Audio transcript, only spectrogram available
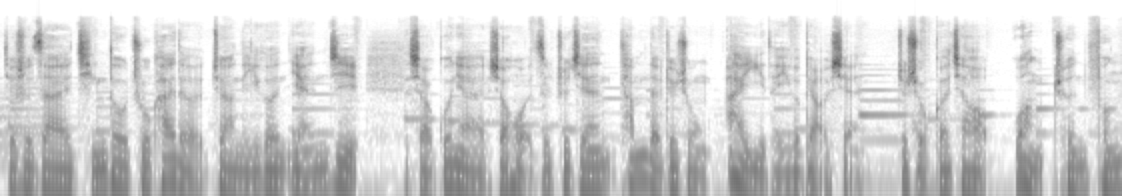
就是在情窦初开的这样的一个年纪，小姑娘、小伙子之间他们的这种爱意的一个表现。这首歌叫《望春风》。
